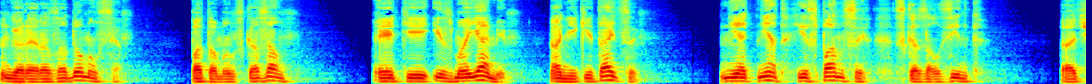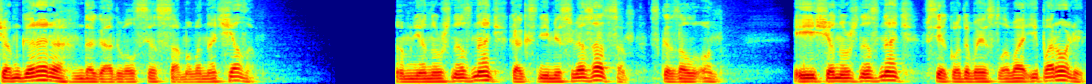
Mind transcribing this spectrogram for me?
Геррера задумался. Потом он сказал, «Эти из Майами, они китайцы». «Нет-нет, испанцы», — сказал Зинг. О чем Геррера догадывался с самого начала. «Мне нужно знать, как с ними связаться», — сказал он. «И еще нужно знать все кодовые слова и пароли,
